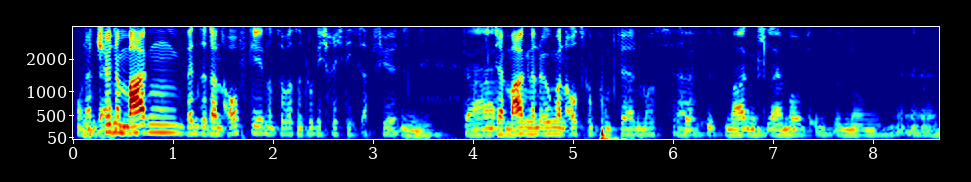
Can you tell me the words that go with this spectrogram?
Und, dann dann- schöne Magen, wenn sie dann aufgehen und sowas und du dich richtig satt fühlst. Mhm. Da, Und der Magen dann irgendwann ausgepumpt werden muss. Ja. das ist Magenschleimhautentzündung.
